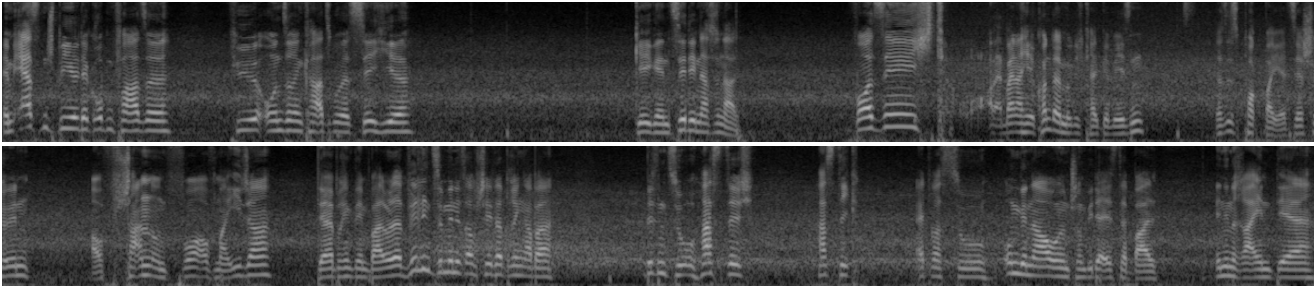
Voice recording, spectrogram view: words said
Im ersten Spiel der Gruppenphase für unseren Karlsruher SC hier gegen CD Nacional. Vorsicht! Oh, wäre beinahe hier Kontermöglichkeit gewesen. Das ist Pogba jetzt. Sehr schön auf Schan und vor auf Maija. Der bringt den Ball, oder will ihn zumindest auf Schäfer bringen, aber ein bisschen zu hastig. Hastig, etwas zu ungenau und schon wieder ist der Ball in den Reihen der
